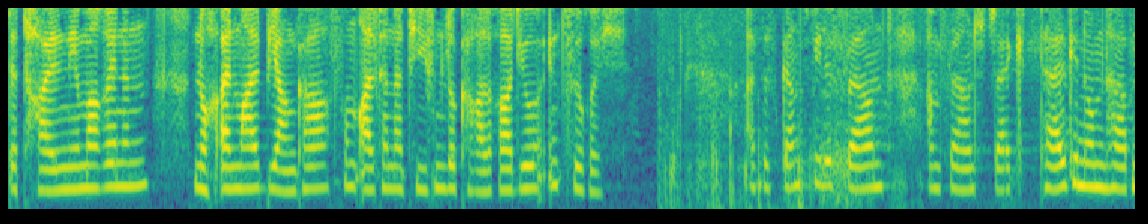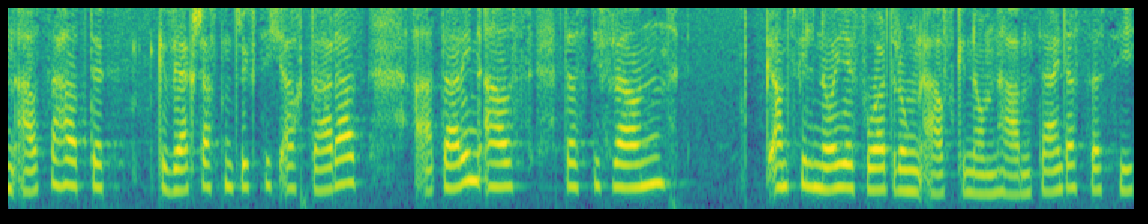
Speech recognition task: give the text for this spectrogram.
der Teilnehmerinnen noch einmal Bianca vom alternativen Lokalradio in Zürich. Also dass ganz viele Frauen am Frauenstreik teilgenommen haben außerhalb der Gewerkschaften drückt sich auch daraus, äh, darin aus, dass die Frauen ganz viele neue Forderungen aufgenommen haben. Sei das, dass sie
